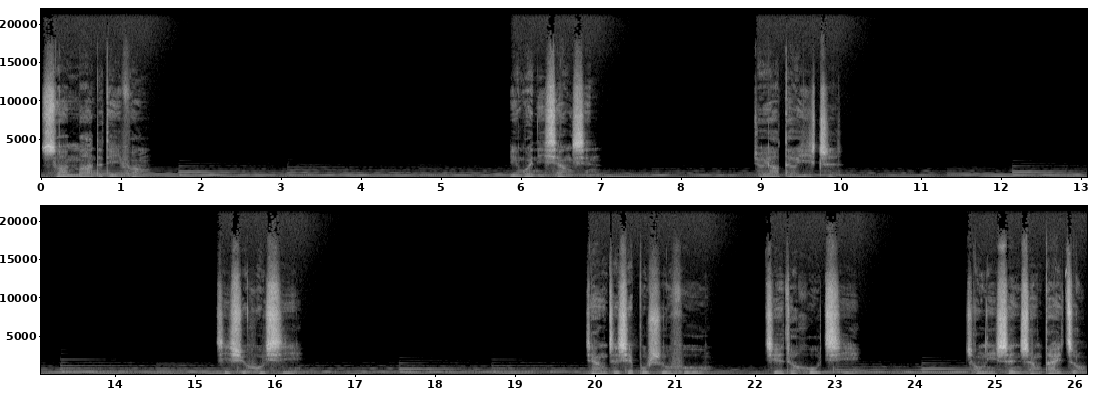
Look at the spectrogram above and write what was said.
酸麻的地方，因为你相信，就要得医治。继续呼吸。将这些不舒服，借着呼气，从你身上带走。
